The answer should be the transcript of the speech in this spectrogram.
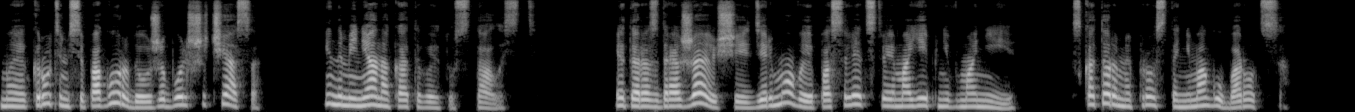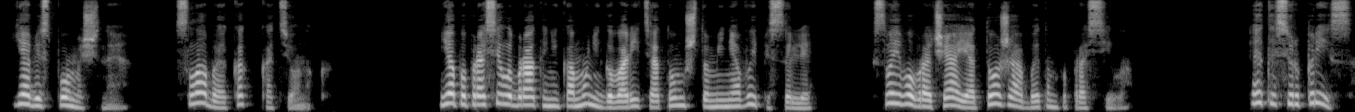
Мы крутимся по городу уже больше часа, и на меня накатывает усталость. Это раздражающие, дерьмовые последствия моей пневмонии, с которыми просто не могу бороться. Я беспомощная, слабая, как котенок. Я попросила брата никому не говорить о том, что меня выписали. Своего врача я тоже об этом попросила. Это сюрприз.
